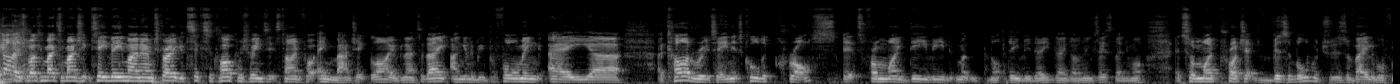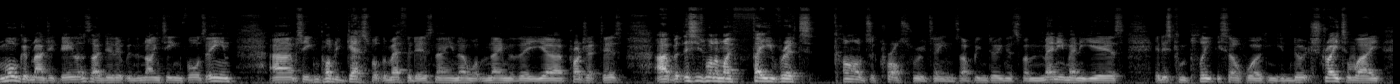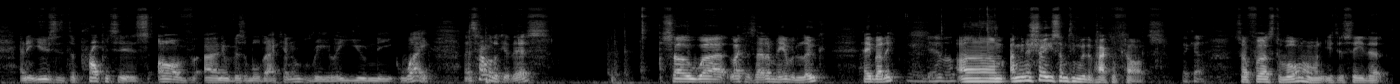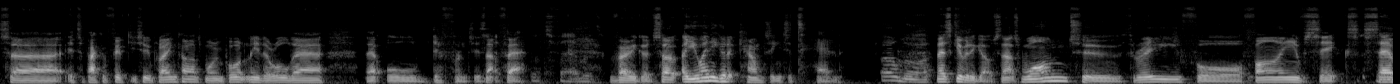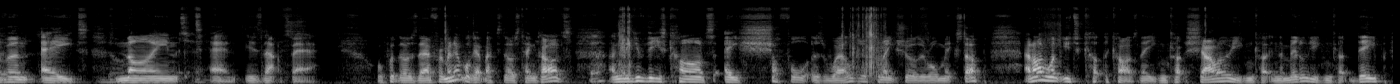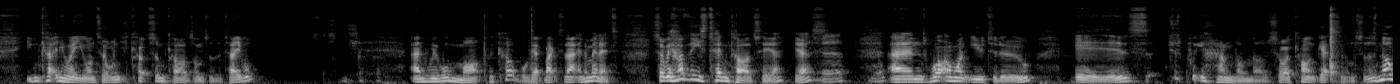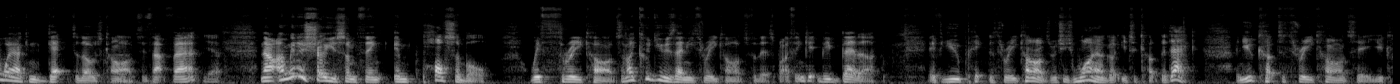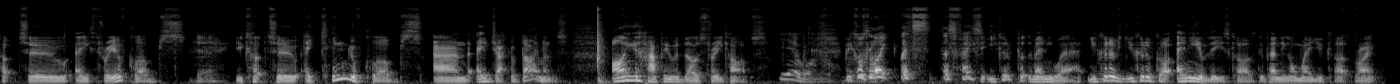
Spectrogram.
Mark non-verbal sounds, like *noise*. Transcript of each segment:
Hey guys, welcome back to Magic TV. My name's Craig. It's six o'clock, which means it's time for a Magic Live. Now today I'm going to be performing a uh, a card routine. It's called Across. It's from my DVD, not DVD, they don't exist anymore. It's from my project Visible, which is available from all good Magic dealers. I did it with the 1914, um, so you can probably guess what the method is. Now you know what the name of the uh, project is. Uh, but this is one of my favourite cards across routines. I've been doing this for many, many years. It is completely self-working. You can do it straight away, and it uses the properties of an invisible deck in a really unique way. Let's have a look at this. So, uh, like I said, I'm here with Luke. Hey, buddy. Um, I'm going to show you something with a pack of cards. Okay. So first of all, I want you to see that uh, it's a pack of 52 playing cards. More importantly, they're all there. They're all different. Is that fair? That's fair. Very good. So are you any good at counting to 10? Oh. Let's give it a go. So that's one, two, three, four, five, six, seven, eight, nine, ten. Is that fair? We'll put those there for a minute. We'll get back to those 10 cards. Yeah. I'm going to give these cards a shuffle as well, just to make sure they're all mixed up. And I want you to cut the cards. Now, you can cut shallow, you can cut in the middle, you can cut deep, you can cut anywhere you want to. I want you to cut some cards onto the table Let's do some shuffle. and we will mark the cut. We'll get back to that in a minute. So we have these 10 cards here, yes? Yeah, yeah. And what I want you to do is just put your hand on those so I can't get to them. So there's no way I can get to those cards. Is that fair? Yeah. Now I'm going to show you something impossible with three cards. And I could use any three cards for this, but I think it'd be better if you pick the three cards, which is why I got you to cut the deck. And you cut to three cards here. You cut to a three of clubs, Yeah. you cut to a king of clubs, and a jack of diamonds. Are you happy with those three cards? Yeah, why not? Because like let's let's face it, you could have put them anywhere. You could have you could have got any of these cards depending on where you cut, right?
